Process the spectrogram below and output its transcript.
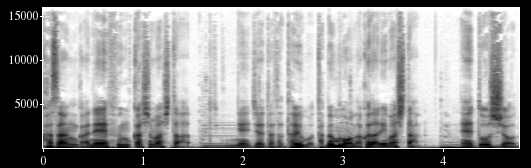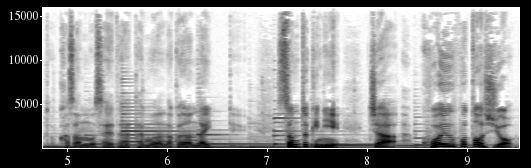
火山がね噴火しました、ね、じゃあ食べ物がなくなりました、ね、どうしようと。火山のせいで食べ物がなくならないっていう。その時にじゃあこういうことをしよ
